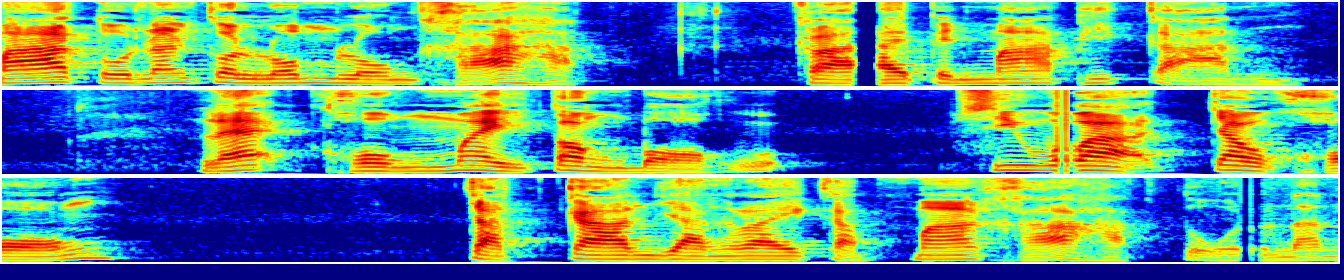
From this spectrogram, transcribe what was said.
ม้าตัวนั้นก็ล้มลงขาหัก กลายเป็นม้าพิการ และคงไม่ต้องบอกซิว่าเจ้าของจัดการอย่างไรกับม้าขาหักตัวนั้น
